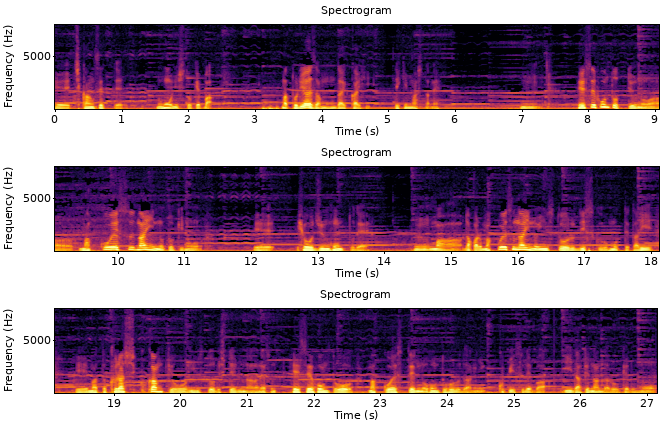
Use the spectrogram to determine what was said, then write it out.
えー、置換設定の方にしとけば、まあとりあえずは問題回避できましたね。うん、平成フォントっていうのは MacOS9 の時の、えー、標準フォントで、うん、まあ、だから MacOS9 のインストールディスクを持ってたり、えー、またクラシック環境をインストールしているならね、その平成フォントを MacOS10 のフォントホルダーにコピーすればいいだけなんだろうけども、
